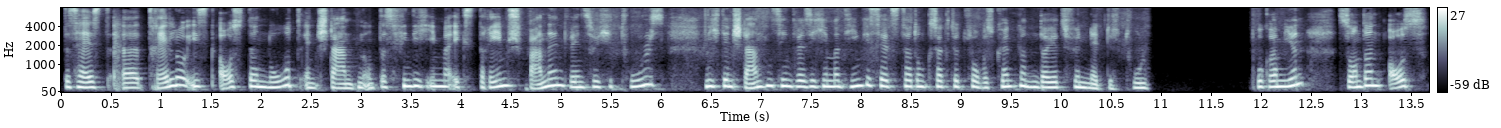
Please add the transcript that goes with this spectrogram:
Das heißt, äh, Trello ist aus der Not entstanden und das finde ich immer extrem spannend, wenn solche Tools nicht entstanden sind, weil sich jemand hingesetzt hat und gesagt hat, so, was könnte man denn da jetzt für ein nettes Tool programmieren, sondern aus,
